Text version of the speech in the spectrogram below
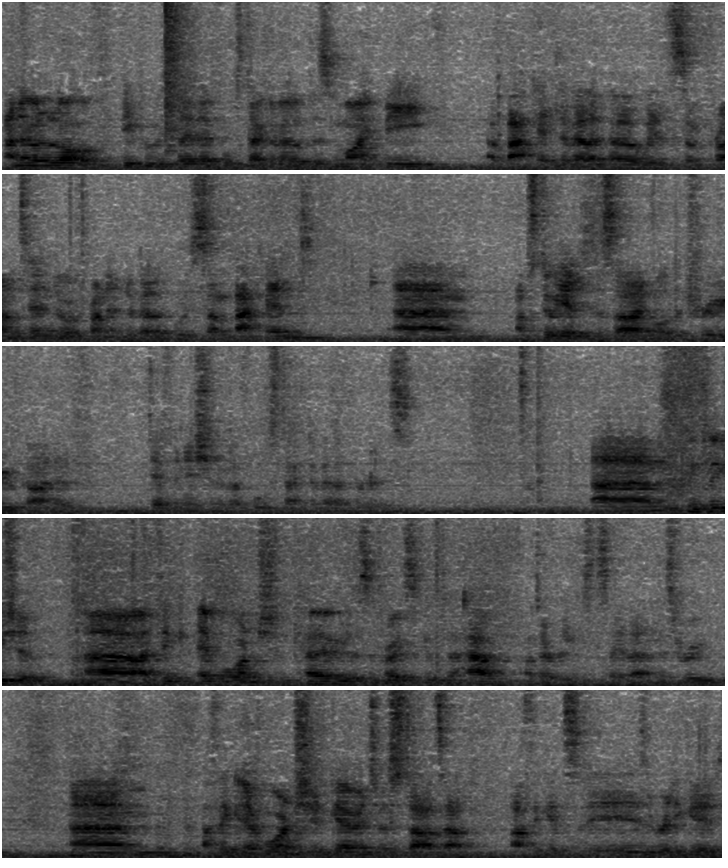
I know a lot of people who say they're full stack developers might be a back end developer with some front end or a front end developer with some back end. Um, I'm still yet to decide what the true kind of definition of a full stack developer is. Um, conclusion, uh, I think everyone should code. It's a great skill to have. I don't really need to say that in this room. Um, I think everyone should go into a startup. I think it's, it is really good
